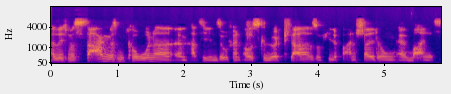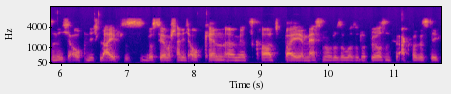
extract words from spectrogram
Also ich muss sagen, das mit Corona ähm, hat sich insofern ausgewirkt. Klar, so viele Veranstaltungen äh, waren jetzt nicht, auch nicht live. Das wirst du ja wahrscheinlich auch kennen. Ähm, jetzt gerade bei Messen oder sowas oder Börsen für Aquaristik,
